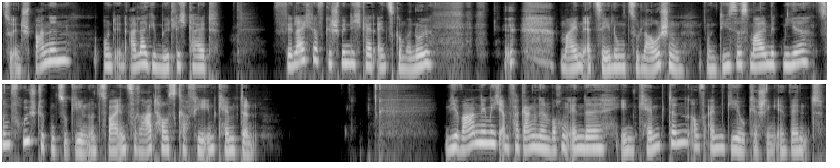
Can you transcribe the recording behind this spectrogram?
zu entspannen und in aller Gemütlichkeit, vielleicht auf Geschwindigkeit 1,0, meinen Erzählungen zu lauschen und dieses Mal mit mir zum Frühstücken zu gehen, und zwar ins Rathauscafé in Kempten. Wir waren nämlich am vergangenen Wochenende in Kempten auf einem Geocaching-Event.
